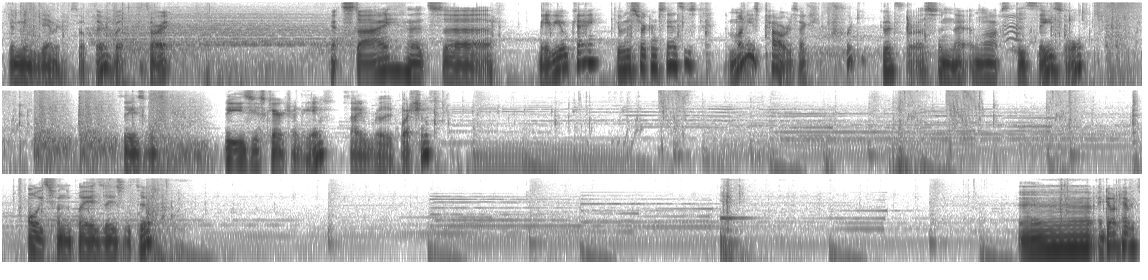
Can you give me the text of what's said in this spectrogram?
Didn't mean to damage myself there, but it's alright. Got Sty, that's uh maybe okay, given the circumstances. Money's power is actually pretty good for us, and that unlocks Azazel. Azazel's the easiest character in the game. It's not even really a question. Always fun to play Azazel too.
